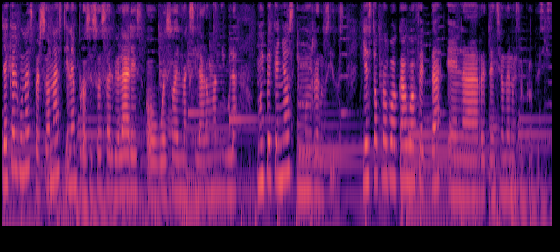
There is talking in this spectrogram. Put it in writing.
ya que algunas personas tienen procesos alveolares o hueso del maxilar o mandíbula muy pequeños y muy reducidos, y esto provoca o afecta en la retención de nuestra prótesis.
